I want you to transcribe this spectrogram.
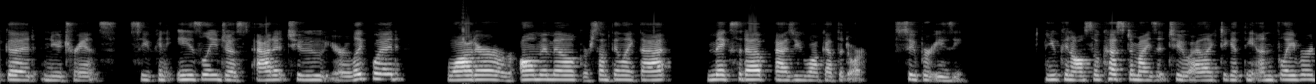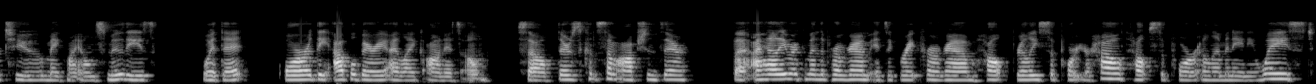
good nutrients. So you can easily just add it to your liquid, water, or almond milk, or something like that. mix it up as you walk out the door. Super easy. You can also customize it too. I like to get the unflavored to make my own smoothies with it, or the appleberry I like on its own. So there's some options there, but I highly recommend the program. It's a great program, help really support your health, help support eliminating waste.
